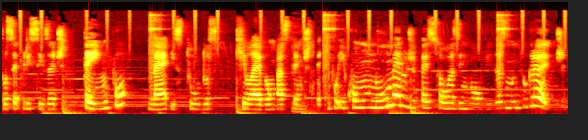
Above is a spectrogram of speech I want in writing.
você precisa de tempo, né? Estudos que levam bastante tempo e com um número de pessoas envolvidas muito grande.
